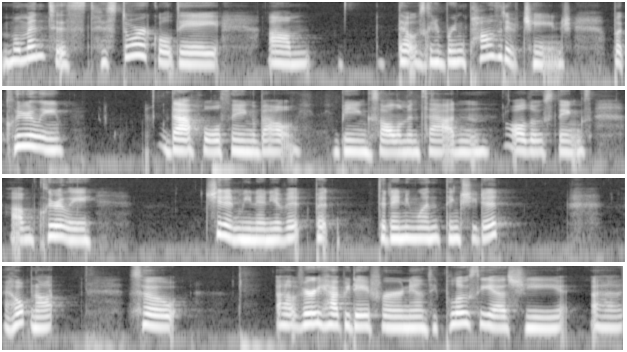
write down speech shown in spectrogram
momentous, historical day um, that was going to bring positive change. But clearly, that whole thing about being solemn and sad and all those things, um, clearly, she didn't mean any of it. But did anyone think she did? I hope not. So, a very happy day for Nancy Pelosi as she uh,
